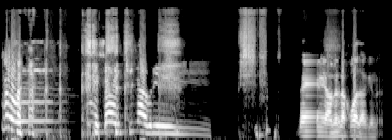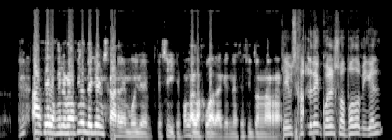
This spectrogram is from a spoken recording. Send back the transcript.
Venga, a ver la jugada. que- hacia la celebración de James Harden. Muy bien, que sí, que pongan la jugada, que necesito narrar. James Harden, ¿cuál es su apodo, Miguel?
